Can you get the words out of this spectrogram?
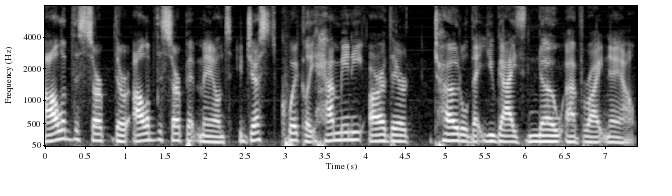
all of the serp there all of the serpent mounds. Just quickly, how many are there total that you guys know of right now?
